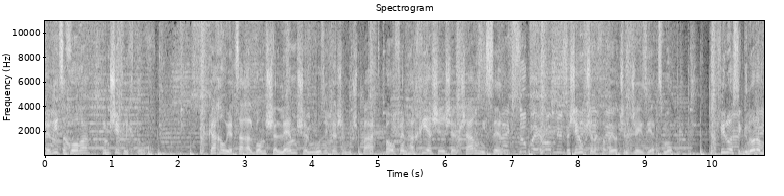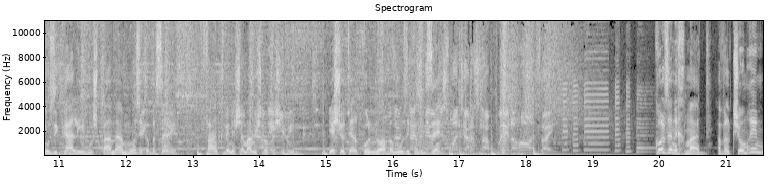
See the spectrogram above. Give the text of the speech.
הריץ אחורה, המשיך לכתוב. ככה הוא יצר אלבום שלם של מוזיקה שמושפעת באופן הכי ישיר שאפשר מסרט. בשילוב של החוויות של ג'ייזי עצמו. אפילו הסגנון המוזיקלי הושפע מהמוזיקה בסרט, פאנק ונשמה משנות ה-70. יש יותר קולנוע במוזיקה מזה? כל זה נחמד, אבל כשאומרים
